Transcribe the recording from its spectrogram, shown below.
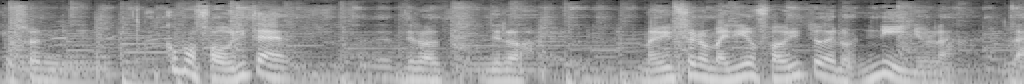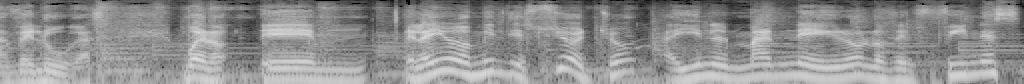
que son como favoritas de los, de los mamíferos marinos favoritos de los niños, las, las belugas. Bueno, eh, el año 2018, ahí en el Mar Negro, los delfines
